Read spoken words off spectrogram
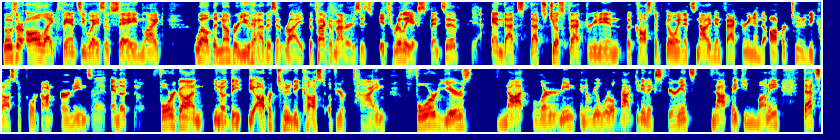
Those are all like fancy ways of saying like, well, the number you have isn't right. The fact of the matter is, it's it's really expensive. Yeah. and that's that's just factoring in the cost of going. It's not even factoring in the opportunity cost of foregone earnings Right. and the, the foregone, you know, the the opportunity cost of your time. Four years not learning in the real world, not getting experience, not making money. That's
